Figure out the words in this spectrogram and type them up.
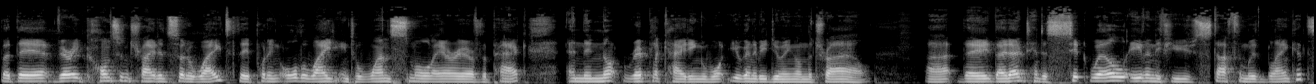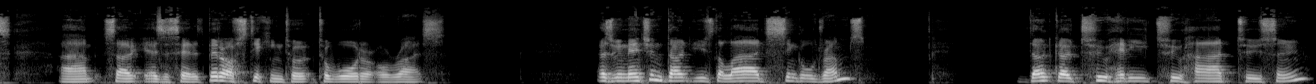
but they're very concentrated sort of weights. They're putting all the weight into one small area of the pack, and they're not replicating what you're going to be doing on the trail. Uh, they they don't tend to sit well, even if you stuff them with blankets. Um, so, as I said, it's better off sticking to to water or rice. As we mentioned, don't use the large single drums don't go too heavy, too hard, too soon.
